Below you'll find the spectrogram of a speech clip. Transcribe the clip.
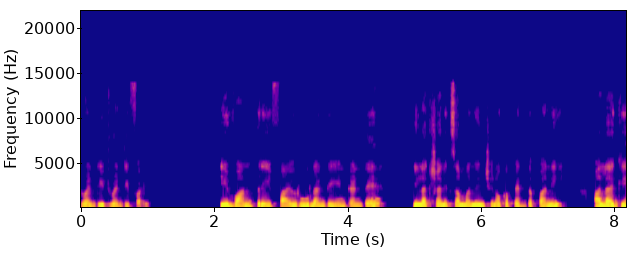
twenty twenty five. ఈ వన్ త్రీ ఫైవ్ రూల్ అంటే ఏంటంటే ఈ లక్ష్యానికి సంబంధించిన ఒక పెద్ద పని అలాగే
